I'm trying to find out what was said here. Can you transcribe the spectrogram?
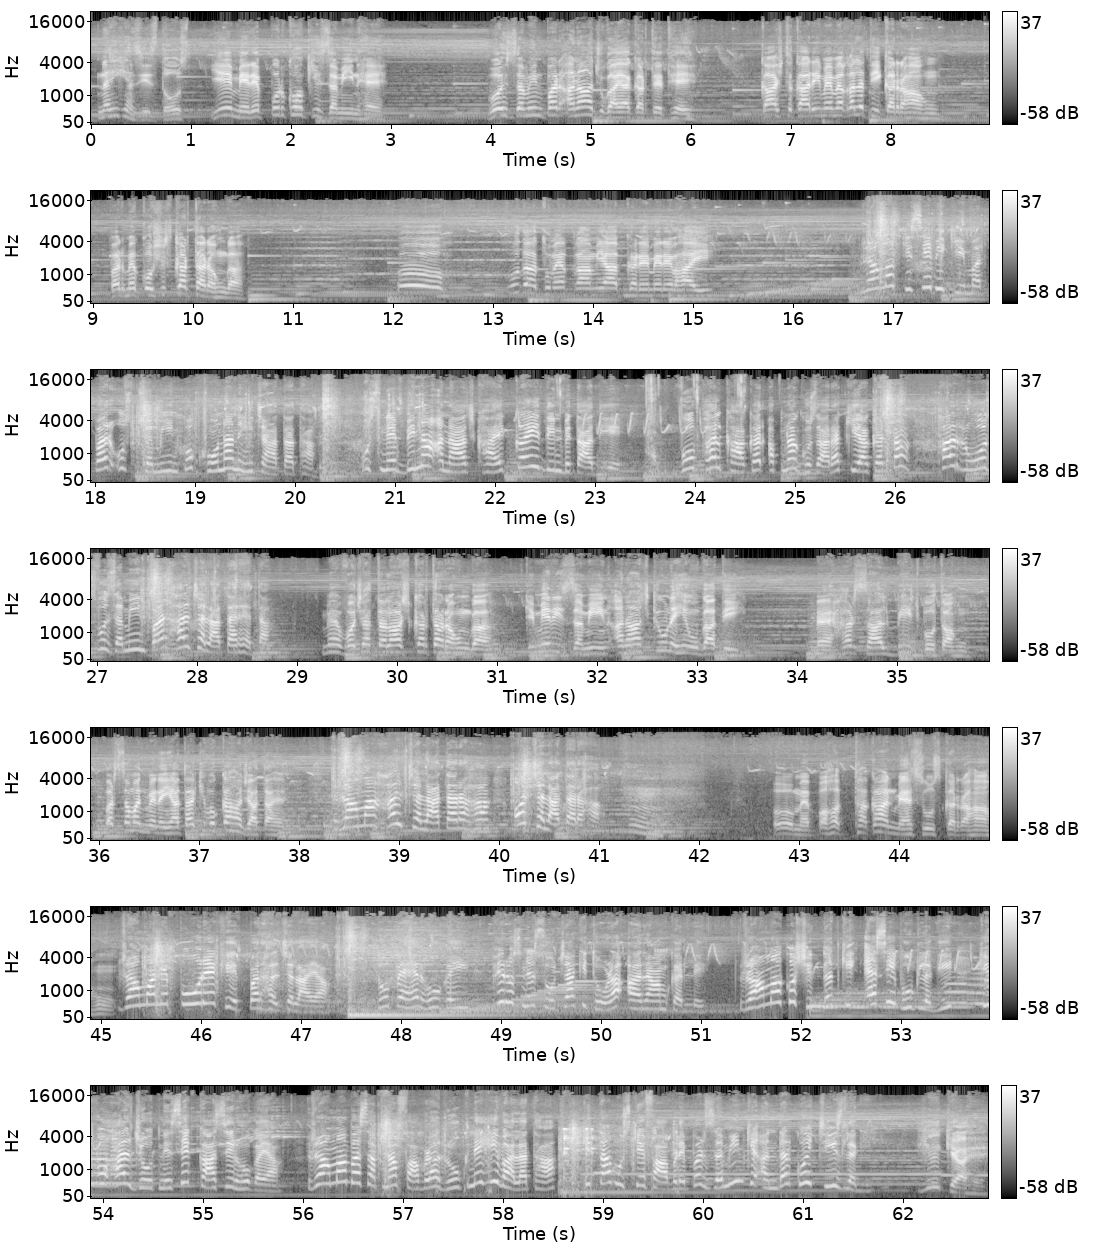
नहीं, अज़ीज़ दोस्त, ये मेरे पुरखों की ज़मीन है। वो इस ज़मीन पर अनाज उगाया करते थे। काश्तकारी में मैं गलती कर रहा हूँ, पर मैं कोशिश करता रहूँगा। ओह, खुदा तुम्हें कामयाब करे मेरे भाई। रामा किसी भी कीमत पर उस ज़मीन को खोना नहीं चाहता था। उसने बिना अनाज खाए कई दिन बिता दिए। वो फल खाकर अपना गुजारा किया करता हर रोज वो ज़मीन पर हल चलाता रहता। मैं वजह तलाश करता रहूँगा कि मेरी ज़मीन अनाज क्यों नहीं उगाती। मैं हर साल बीज बोता हूँ पर समझ में नहीं आता कि वो कहाँ जाता है। रामा हल चलाता रहा और चलाता रहा। ओ मैं बहुत थकान महसूस कर रहा हूँ। रामा ने पूरे खेत पर हल चलाया। दोपहर हो गई फिर उसने सोचा कि थोड़ा आराम कर ले। रामा को शिद्दत की ऐसी भूख लगी कि वो हल जोतने से कासिर हो गया। रामा बस अपना फावड़ा रोकने ही वाला था कि तब उसके फावड़े पर ज़मीन के अंदर कोई चीज़ लगी। ये क्या है?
